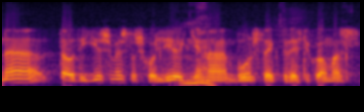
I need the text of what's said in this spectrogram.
να τα οδηγήσουμε στο σχολείο και Ναι. να μπουν στο εκπαιδευτικό μας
